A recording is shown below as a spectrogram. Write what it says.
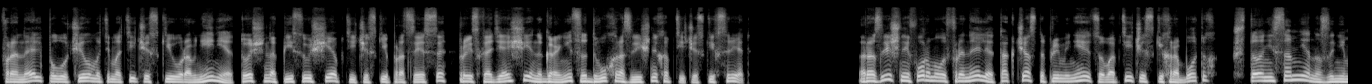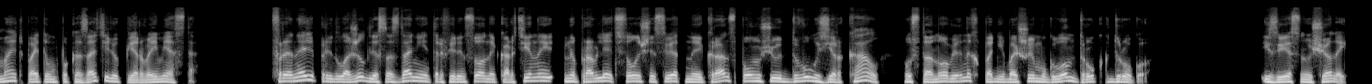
Френель получил математические уравнения, точно описывающие оптические процессы, происходящие на границе двух различных оптических сред. Различные формулы Френеля так часто применяются в оптических работах, что, несомненно, занимает по этому показателю первое место. Френель предложил для создания интерференционной картины направлять солнечный свет на экран с помощью двух зеркал, установленных под небольшим углом друг к другу. Известный ученый,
